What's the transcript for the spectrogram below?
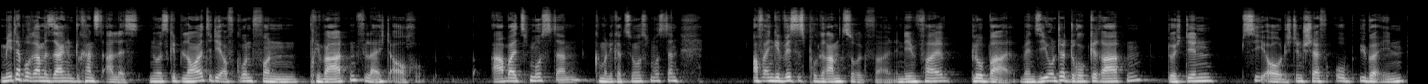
Metaprogramme sagen, du kannst alles. Nur es gibt Leute, die aufgrund von privaten, vielleicht auch Arbeitsmustern, Kommunikationsmustern, auf ein gewisses Programm zurückfallen. In dem Fall global. Wenn sie unter Druck geraten durch den CEO, durch den Chef über ihnen,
